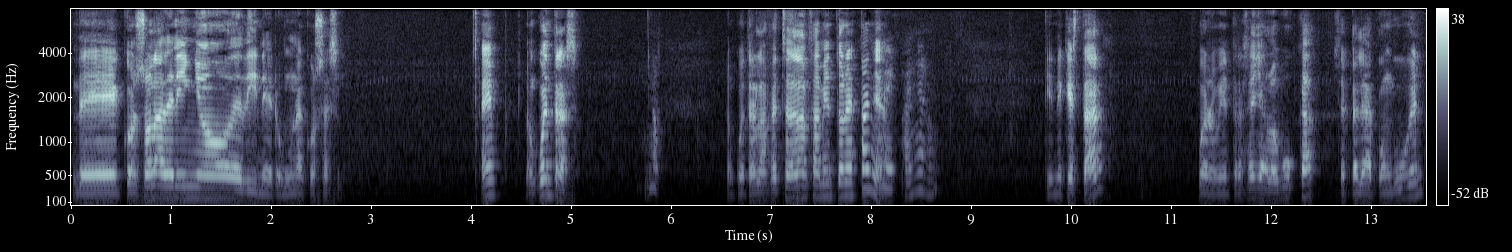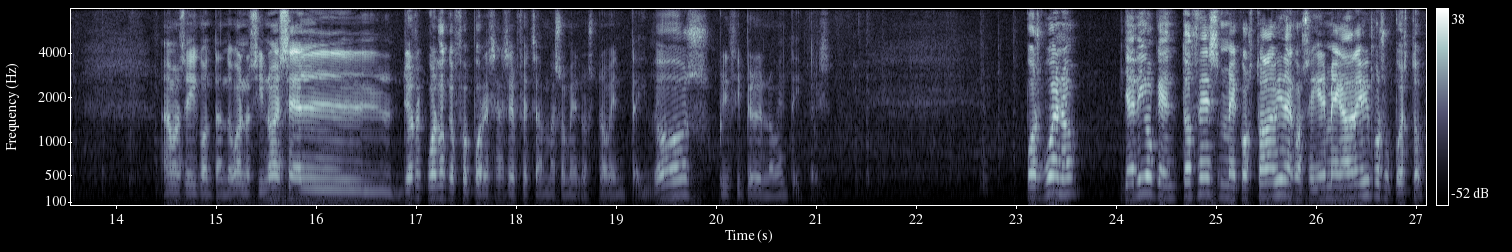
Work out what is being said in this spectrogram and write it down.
De consola de niño de dinero, una cosa así. ¿Eh? ¿Lo encuentras? No. ¿No encuentras la fecha de lanzamiento en España? En España no. Tiene que estar. Bueno, mientras ella lo busca, se pelea con Google. Vamos a seguir contando. Bueno, si no es el... Yo recuerdo que fue por esas fechas más o menos. 92, principios del 93. Pues bueno, ya digo que entonces me costó la vida conseguir Mega Drive y por supuesto,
